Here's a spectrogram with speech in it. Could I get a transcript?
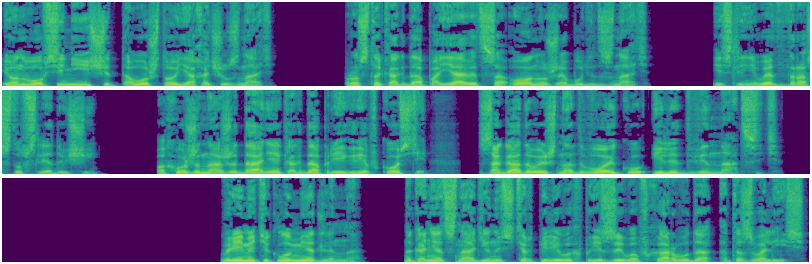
и он вовсе не ищет того, что я хочу знать. Просто когда появится, он уже будет знать. Если не в этот раз, то в следующий. Похоже на ожидание, когда при игре в кости загадываешь на двойку или двенадцать. Время текло медленно. Наконец, на один из терпеливых призывов Харвуда отозвались.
